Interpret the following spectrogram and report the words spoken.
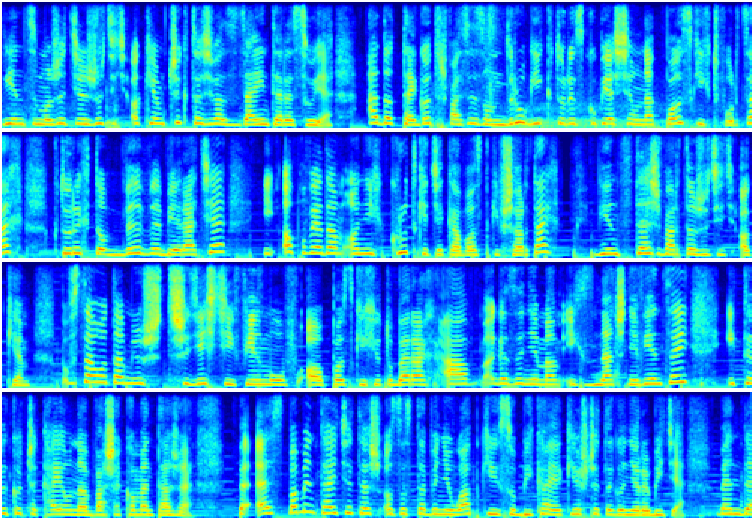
Więc możecie rzucić okiem, czy ktoś Was zainteresuje. A do tego trwa sezon drugi, który skupia się na polskich twórcach, których to Wy wybieracie i opowiadam o nich krótkie ciekawostki w shortach, więc też warto rzucić okiem. Powstało tam już 30 filmów o polskich youtuberach, a w magazynie mam ich znacznie więcej i tylko czekają na Wasze komentarze. PS, pamiętajcie też o zostawieniu łapki i subika, jak jeszcze tego nie robicie. Będę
